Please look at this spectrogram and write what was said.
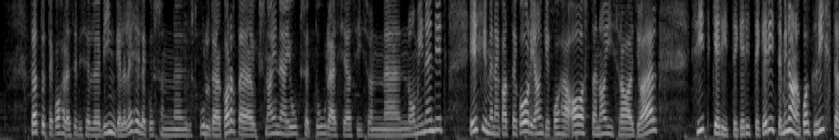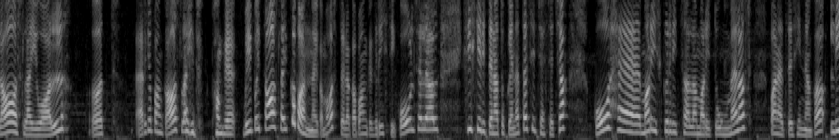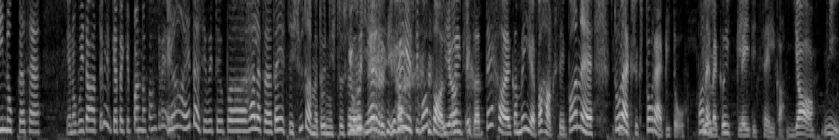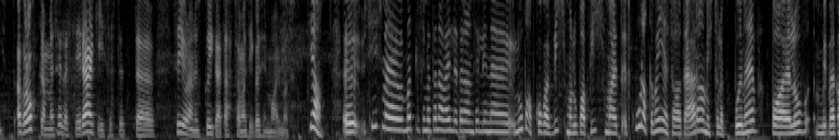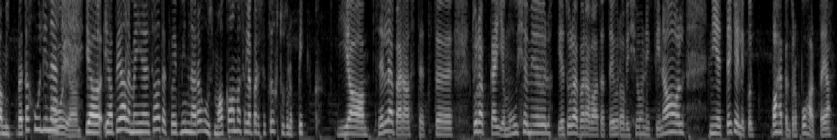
satute kohale sellisele vingele lehele, kus on niisugust kulda ja karda ja üks naine, juuksed tuules ja siis on äh, nominendid. esimene kategooria ongi kohe aasta naisraadio hääl. siit kerite, kerite, kerite, mina olen kohe Kristel Aaslaiu all, vot ärge pange aaslaid, pange, või võite aaslaid ka panna, ega ma vastu ei ole, aga pange Kristi Kool selle all, siis kerite natuke edasi, tšah-tšah-tšah, kohe Maris Kõrvitsa alla Marit Ummelas, panete sinna ka linnukese ja no kui tahate veel kedagi panna, pange veel. jaa, edasi võite juba hääletada täiesti südametunnistuse Just, järgi, täiesti vabalt võib seda teha, ega meie pahaks ei pane, tuleks üks tore pidu, paneme Just. kõik kleidid selga. jaa, nii, aga rohkem me sellest ei räägi, sest et äh, see ei ole nüüd kõige tähtsam asi ka siin maailmas. jaa, äh, siis me mõtlesime täna välja, täna on selline, lubab kogu aeg vihma, lubab vihma, et, et kuulake meie saade ära, mis tuleb põnev, paeluv, väga mitmetahuline oh, ja, ja, ja peale meie saadet võib minna rahus magama, sellepärast et õhtu tuleb pikk. Ja sellepärast, et äh, tuleb käia muuseumiööl ja tuleb ära vaadata Eurovisiooni finaal, nii et tegelikult vahepeal tuleb puhata, jah.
